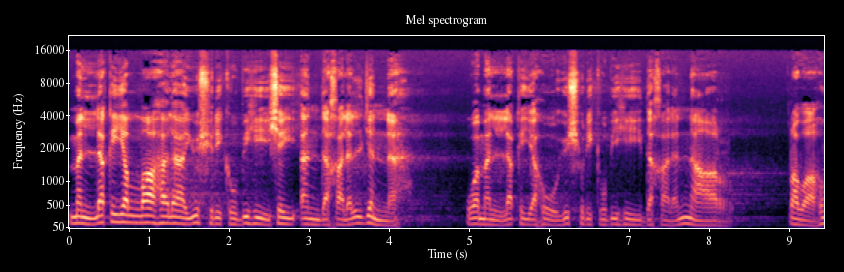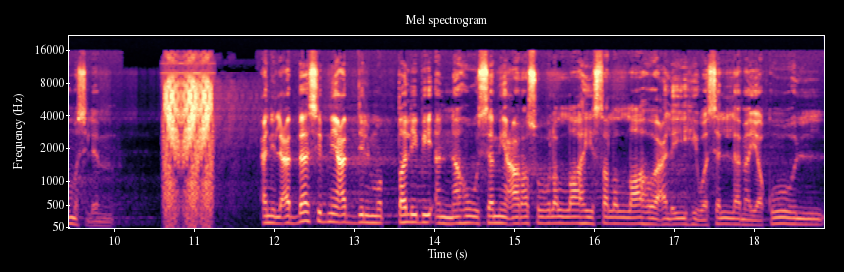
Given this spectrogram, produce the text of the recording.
من لقي الله لا يشرك به شيئا دخل الجنة ومن لقيه يشرك به دخل النار رواه مسلم. عن العباس بن عبد المطلب أنه سمع رسول الله صلى الله عليه وسلم يقول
